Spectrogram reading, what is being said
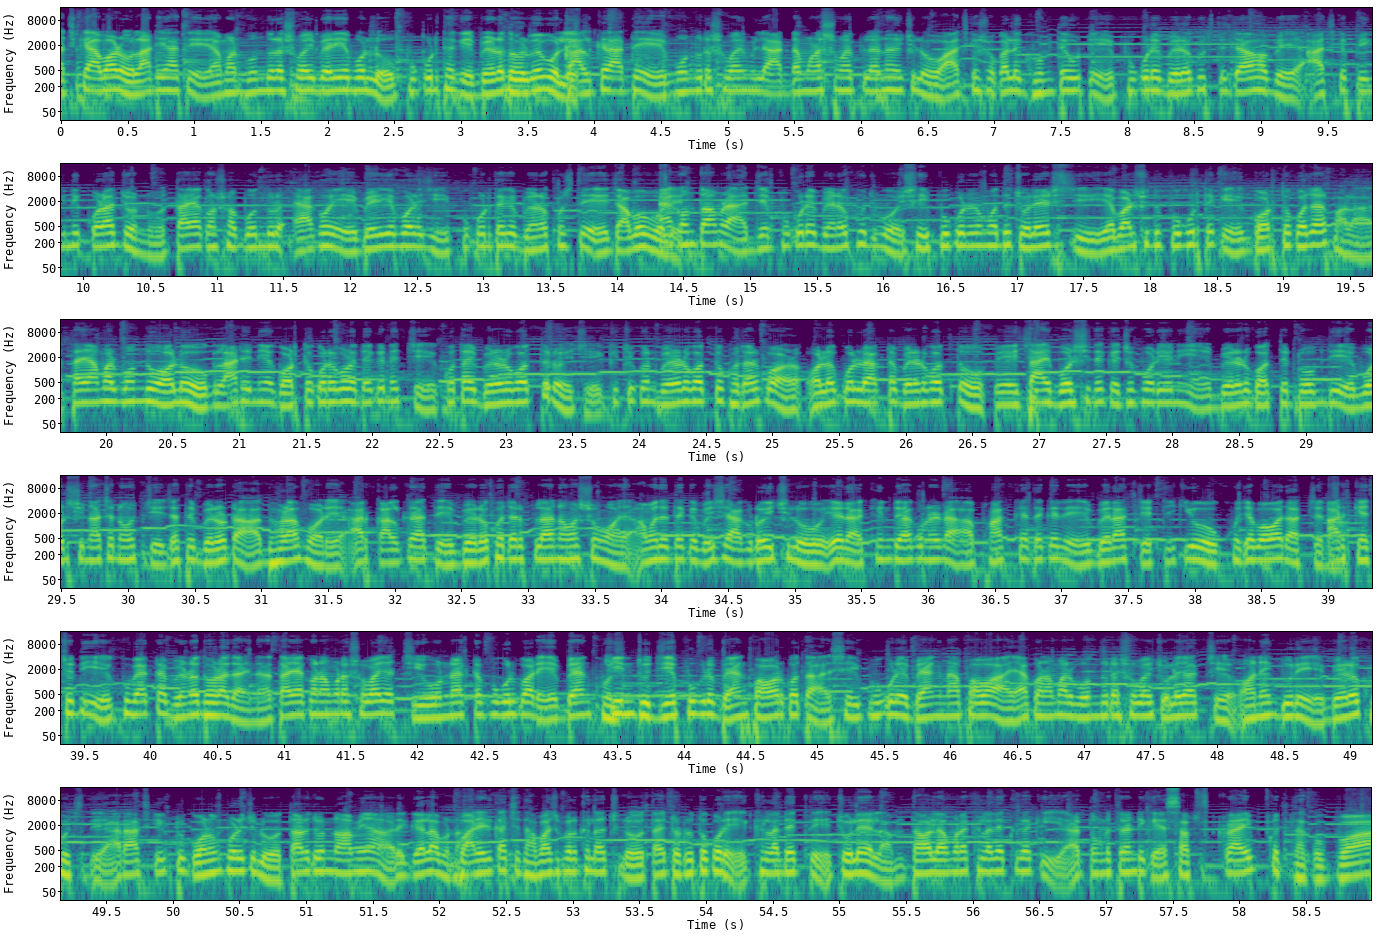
আজকে আবারও লাঠি হাতে আমার বন্ধুরা সবাই বেরিয়ে পড়ল পুকুর থেকে বেরো ধরবে বলে। কালকে রাতে বন্ধুরা সবাই মিলে আড্ডা মারার সময় প্ল্যান হয়েছিল, আজকে সকালে ঘুমতে উঠে পুকুরে বেরো খুঁজতে যাওয়া হবে, আজকে পিকনিক করার জন্য। তাই এখন সব বন্ধুরা এক হয়ে বেরিয়ে পড়েছি, পুকুর থেকে বেরো খুঁজতে যাব বলে। এখন তো আমরা যে পুকুরে বেরো খুঁজবো, সেই পুকুরের মধ্যে চলে এসেছি। এবার শুধু পুকুর থেকে গর্ত খোঁজার পালা। তাই আমার বন্ধু অলোক লাঠি নিয়ে গর্ত করে করে দেখে নিচ্ছে, কোথায় বেরোর গর্ত রয়েছে। কিছুক্ষণ বেরোর গর্ত খোঁজার পর অলোক বলল, একটা বেরোর গর্ত পেয়েছি। তাই বড়শিতে কেঁচো পড়িয়ে নিয়ে বেরোর গর্তে টোপ দিয়ে বড়শি নাচানো হচ্ছে, যাতে বেরোটা ধরা পড়ে। আর কালকে রাতে বেরো খোঁজার প্ল্যান হওয়ার সময় আমাদের থেকে বেশি আগ্রহী ছিল এরা, কিন্তু এখন এরা ফাঁক খেতে খেতে বেড়াচ্ছে টিকিও খুঁজে পাওয়া যাচ্ছে আর কেঁচো দিয়ে খুব একটা বেরো ধরা যায় না, তাই এখন আমরা সবাই যাচ্ছি অন্য একটা পুকুর পাড়ে ব্যাংক কিন্তু যে পুকুরে ব্যাংক পাওয়ার কথা, সেই পুকুরে ব্যাংক না পাওয়ায় এখন আমার বন্ধুরা সবাই চলে যাচ্ছে অনেক দূরে বেরো খুঁজতে। আর আজকে একটু গরম পড়েছিল, তার জন্য আমি আর গেলাম না। বাড়ির কাছে ধাবাস বল খেলা ছিল, তাই টোটো করে খেলা দেখতে চলে এলাম। তাহলে আমরা খেলা দেখতে থাকি। আর তোমরা চ্যানেলটিকে সাবস্ক্রাইব করতে থাকো। বা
